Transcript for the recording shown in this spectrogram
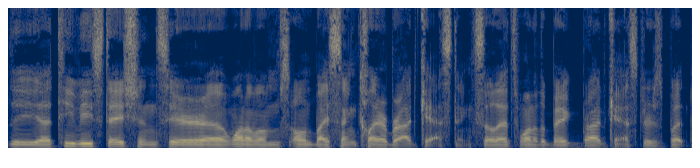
the uh, TV stations here, uh, one of them's owned by Sinclair Broadcasting, so that's one of the big broadcasters. But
